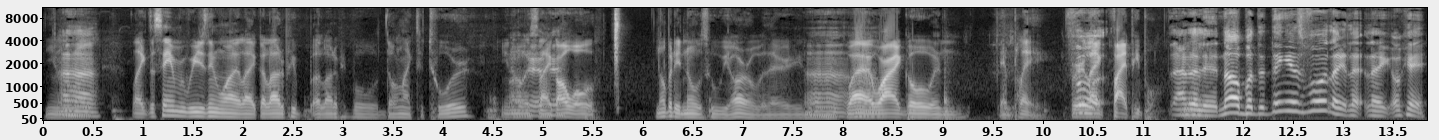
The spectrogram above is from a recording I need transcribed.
you know Uh-huh. like, like the same reason why like a lot of people a lot of people don't like to tour you know it's like okay. oh well nobody knows who we are over there you know Uh-huh, like, why uh-huh. why go and and play for Fool. like five people? No, but the thing is, for like, like, like, okay,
